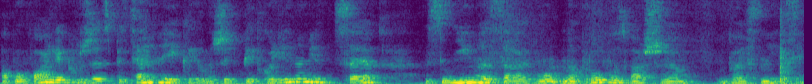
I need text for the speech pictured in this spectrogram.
або валік вже спеціальний, який лежить під колінами. Це зніме зайву напругу з вашої поясниці.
